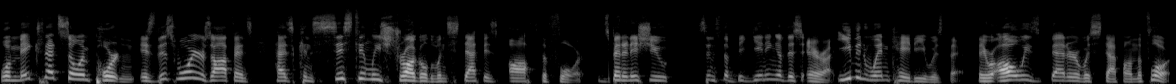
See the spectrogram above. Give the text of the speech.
What makes that so important is this Warriors offense has consistently struggled when Steph is off the floor. It's been an issue since the beginning of this era, even when KD was there. They were always better with Steph on the floor.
